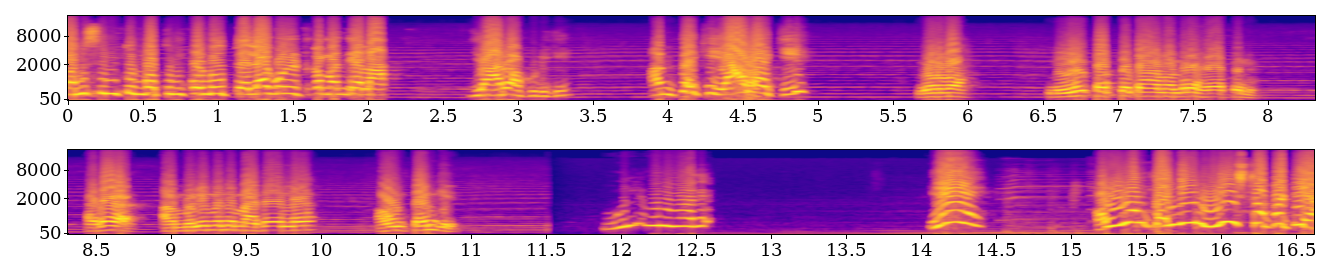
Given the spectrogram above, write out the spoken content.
ಮನಸ್ಸಿನ ತುಂಬಾ ತುಂಬಿಕೊಂಡು ತಲೆಗಳು ಇಟ್ಕೊಂಡ್ ಬಂದಿಯಲ್ಲ? ಯಾರ ಹುಡುಗಿ? ಅಂತಕಿ ಯಾರ ಆಕಿ? ನೋಡ್ವಾ ನೀವ್ ತಪ್ಪ ಕಾಣಂದ್ರೆ ಅಂದ್ರೆ ಹೇಳ್ತೇನೆ. ಅದ ಆ ಮುಲಿ ಮನೆ ಮಾದೇ ಇಲ್ಲ ಅವನ್ ತಂಗಿ. ಮುಲಿ ಮನೆ ಮಾದೆ? ಏ ಅವನ್ ತಂಗಿ ನೀ ಇಷ್ಟಪಟ್ಟಿಯ?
